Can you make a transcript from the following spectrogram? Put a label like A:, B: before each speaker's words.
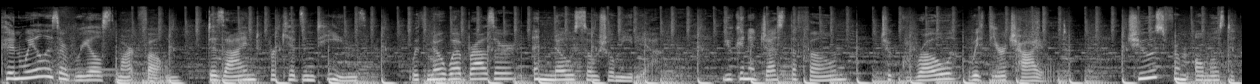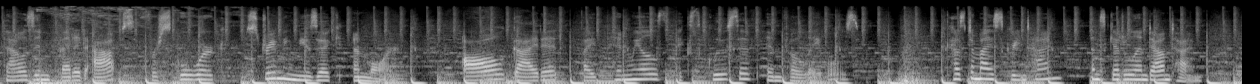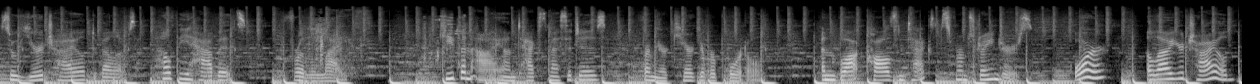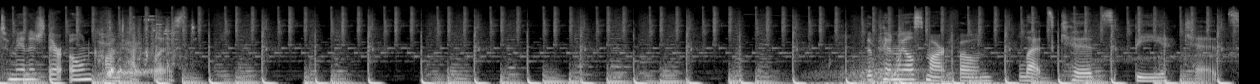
A: Pinwheel is a real smartphone designed for kids and teens with no web browser and no social media. You can adjust the phone to grow with your child. Choose from almost a thousand vetted apps for schoolwork, streaming music, and more, all guided by Pinwheel's exclusive info labels. Customize screen time and schedule in downtime so your child develops healthy habits for life. Keep an eye on text messages from your caregiver portal and block calls and texts from strangers. Or allow your child to manage their own contact list. The Pinwheel smartphone lets kids be kids.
